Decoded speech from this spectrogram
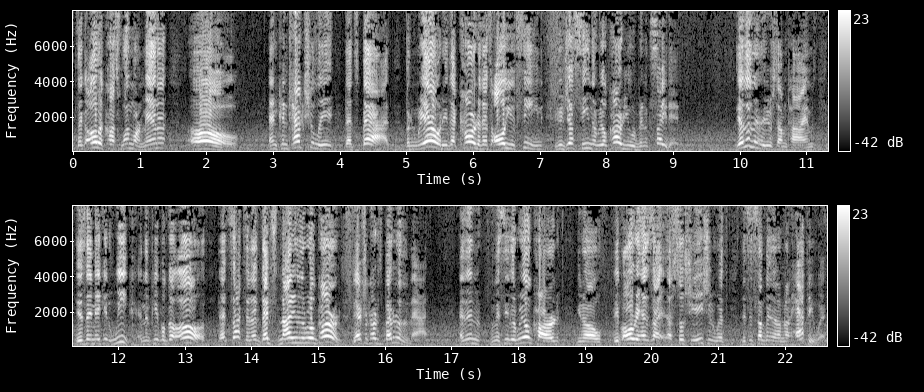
It's like, oh, it costs one more mana. Oh, and contextually, that's bad. But in reality, that card, if that's all you've seen, if you'd just seen the real card, you would have been excited. The other thing they do sometimes is they make it weak, and then people go, oh, that sucks. And that, that's not even the real card. The extra card is better than that. And then when they see the real card, you know, they've already had this association with this is something that I'm not happy with.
